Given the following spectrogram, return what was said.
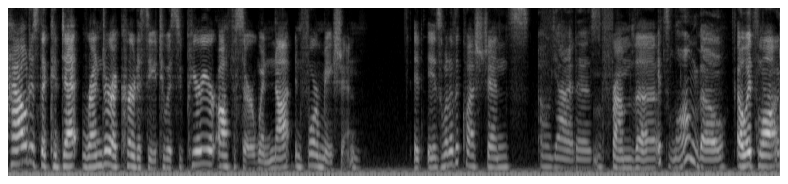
How does the cadet render a courtesy to a superior officer when not in formation? It is one of the questions Oh yeah, it is. from the. It's long though. oh, it's long.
